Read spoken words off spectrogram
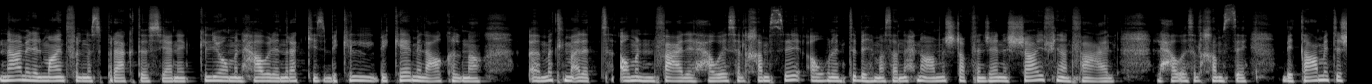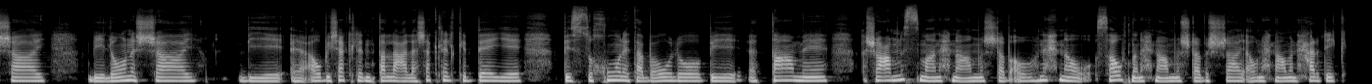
نعمل ال mindfulness practice يعني كل يوم نحاول نركز بكل بكامل عقلنا آه، مثل ما قلت أو منفعل الحواس الخمسة أو ننتبه مثلا نحن عم نشرب فنجان الشاي فينا نفعل الحواس الخمسة بطعمة الشاي بلون الشاي. أو بشكل نطلع على شكل الكباية بالسخونة تبعوله بالطعمة شو عم نسمع نحن عم نشرب أو نحن وصوتنا نحن عم نشرب الشاي أو نحن عم نحرك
